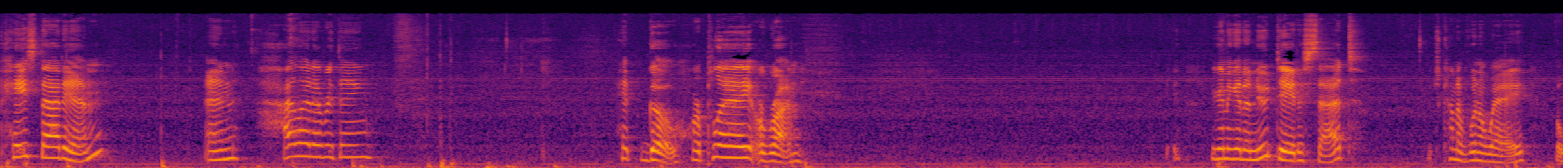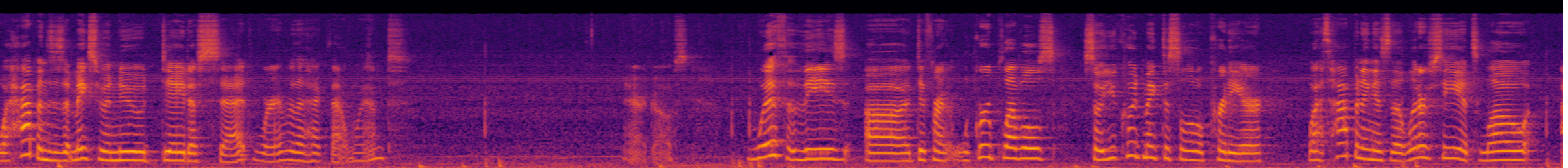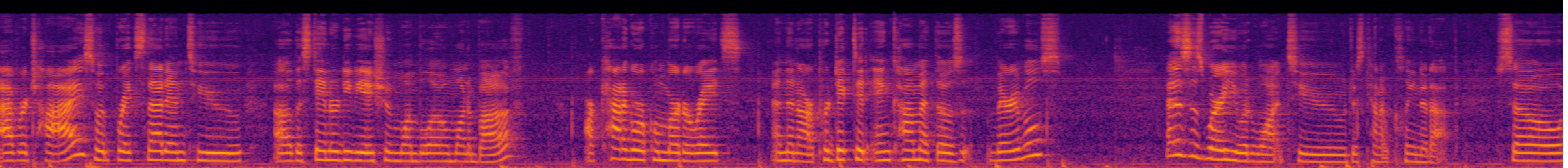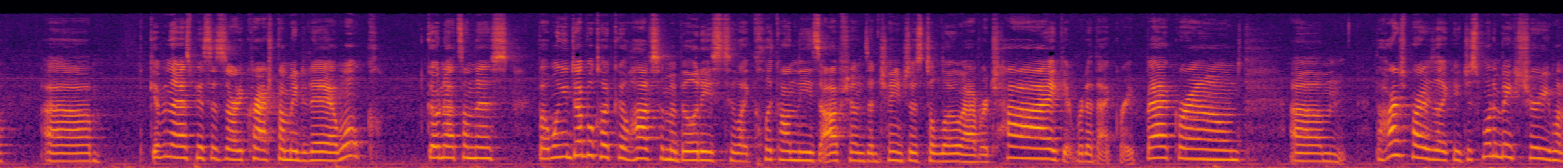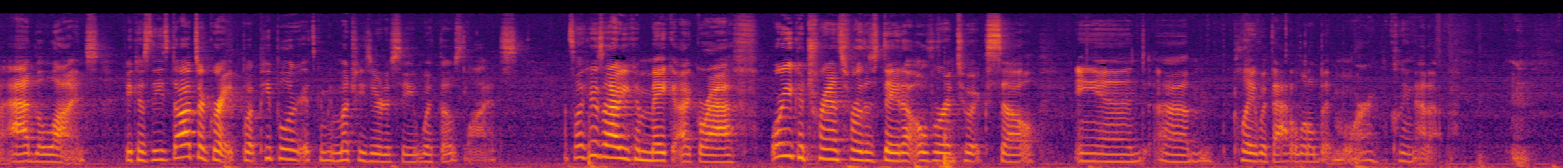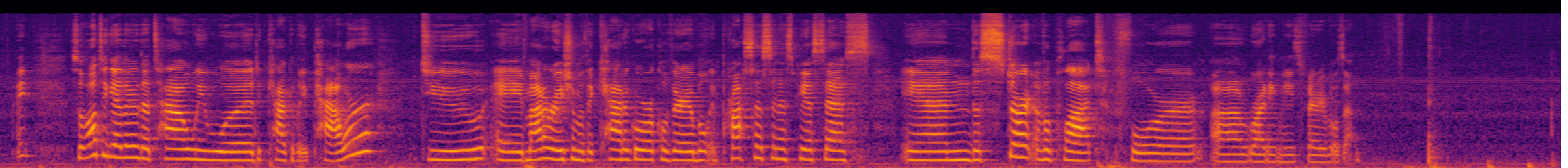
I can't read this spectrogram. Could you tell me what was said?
Paste that in and highlight everything. Hit go or play or run. you're going to get a new data set, which kind of went away. But what happens is it makes you a new data set, wherever the heck that went. There it goes. With these uh, different group levels, so you could make this a little prettier. What's happening is the literacy, it's low, average, high, so it breaks that into uh, the standard deviation, one below and one above. our categorical murder rates, and then our predicted income at those variables. And this is where you would want to just kind of clean it up. So, um, given that SPSS has already crashed on me today, I won't go nuts on this. But when you double click, you'll have some abilities to like click on these options and change this to low, average, high, get rid of that gray background. Um, the hardest part is like you just want to make sure you want to add the lines because these dots are great, but people are it's gonna be much easier to see with those lines. And so here's how you can make a graph, or you could transfer this data over into Excel and um, play with that a little bit more, clean that up. Right? So altogether, that's how we would calculate power, do a moderation with a categorical variable and process in SPSS, and the start of a plot for uh, writing these variables up.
